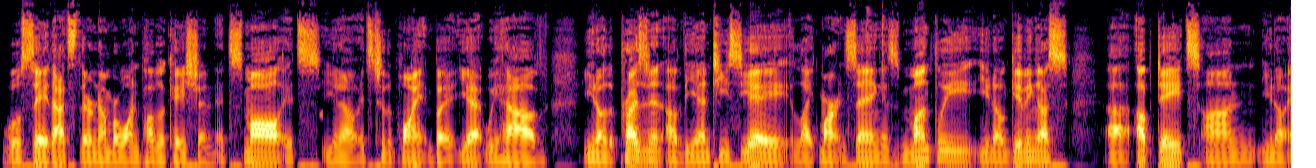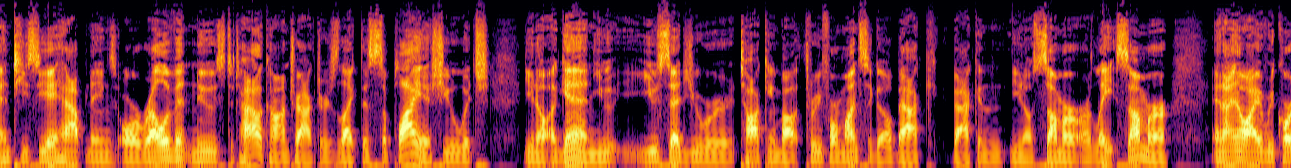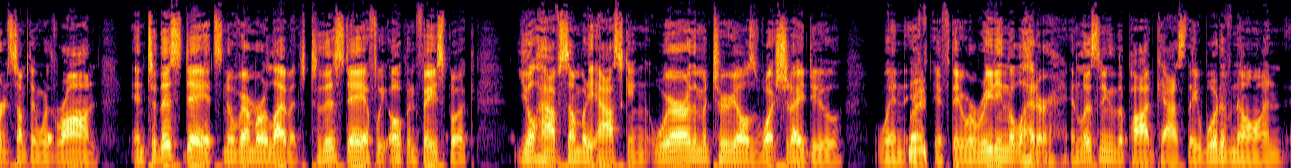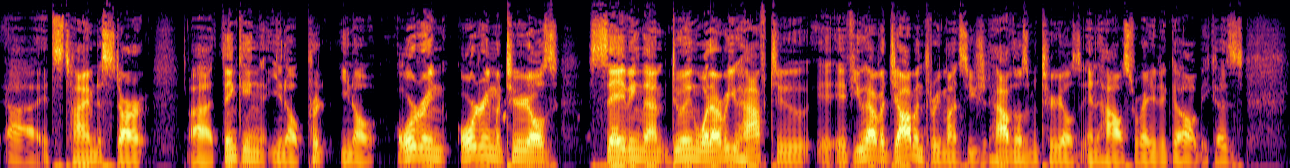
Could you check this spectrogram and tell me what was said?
will say that's their number one publication. It's small, it's you know, it's to the point, but yet we have, you know, the president of the NTCA, like Martin saying, is monthly, you know, giving us uh, updates on you know NTCA happenings or relevant news to tile contractors like this supply issue, which you know again you you said you were talking about three four months ago back back in you know summer or late summer, and I know I recorded something with Ron, and to this day it's November 11th. To this day, if we open Facebook, you'll have somebody asking where are the materials, what should I do when right. if, if, they were reading the letter and listening to the podcast, they would have known uh, it's time to start uh, thinking, you know, pr- you know, ordering ordering materials, saving them, doing whatever you have to. If you have a job in three months, you should have those materials in house ready to go because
